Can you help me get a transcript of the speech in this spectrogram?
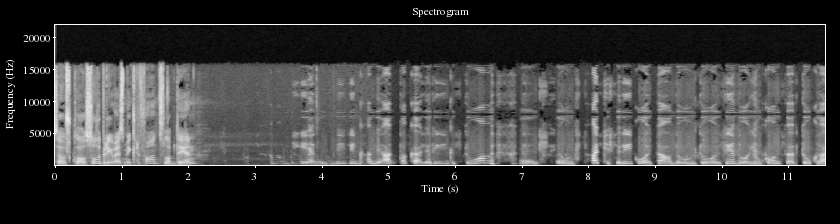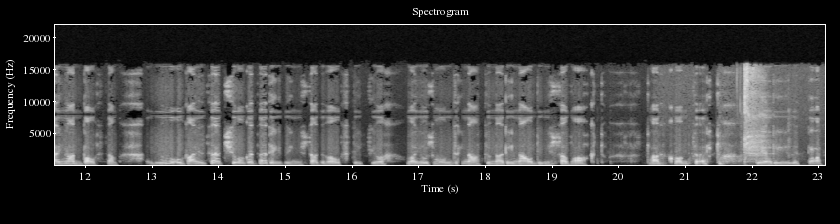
Celšu klausuli brīvais mikrofons. Labdien! Labdien! Divi gadi atpakaļ Rīgas doma un Staķis rīkoja tādu to ziedojumu koncertu Ukraiņu atbalstam. Nu, vajadzētu šogad arī viņus atbalstīt, jo, lai uzmundrinātu un arī naudiņu savāktu. Tādu koncertu pie Rīgas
